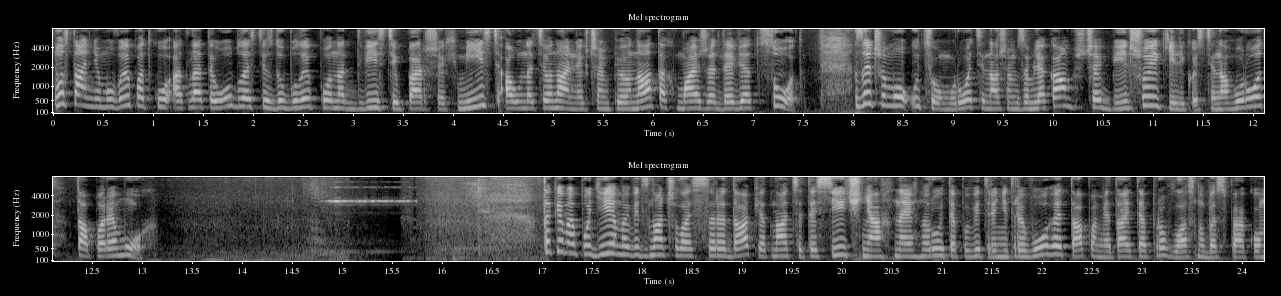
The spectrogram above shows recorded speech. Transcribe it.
В останньому випадку атлети області здобули понад 200 перших місць, а у національних чемпіонатах майже 900. Зичимо у цьому році нашим землякам ще більшої кількості нагород та перемог. Такими подіями відзначилась середа, 15 січня. Не ігноруйте повітряні тривоги та пам'ятайте про власну безпеку.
